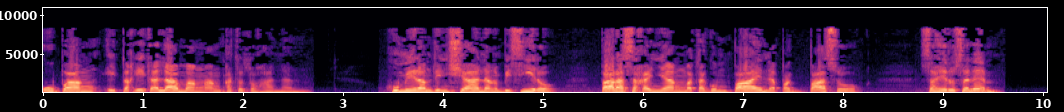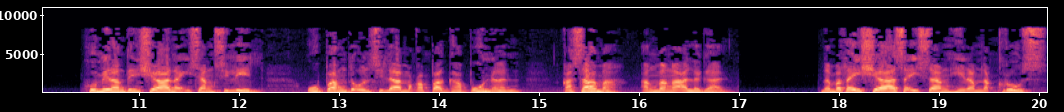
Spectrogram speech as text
upang ipakita lamang ang katotohanan. Humiram din siya ng bisiro para sa kanyang matagumpay na pagpasok sa Jerusalem. Humiram din siya ng isang silid upang doon sila makapaghapunan kasama ang mga alagad. Namatay siya sa isang hiram na krus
